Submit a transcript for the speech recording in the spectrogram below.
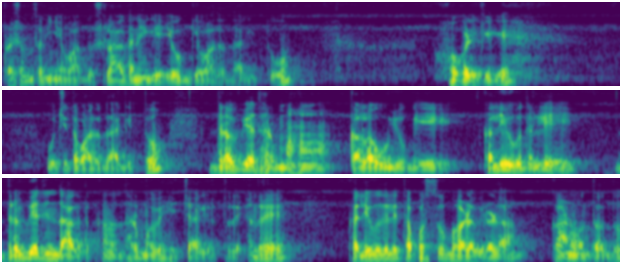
ಪ್ರಶಂಸನೀಯವಾದ್ದು, ಶ್ಲಾಘನೆಗೆ ಯೋಗ್ಯವಾದದ್ದಾಗಿತ್ತು. ಹೊಗಳಿಕೆಗೆ ಉಚಿತವಾದದ್ದಾಗಿತ್ತು. ದ್ರವ್ಯಧರ್ಮ ಕಲೌ ಯುಗೆ. ಕಲಿಯುಗದಲ್ಲಿ ದ್ರವ್ಯದಿಂದ ಆಗತಕ್ಕಂಥ ಧರ್ಮವೇ ಹೆಚ್ಚಾಗಿರುತ್ತದೆ. ಅಂದರೆ ಕಲಿಯುಗದಲ್ಲಿ ತಪಸ್ಸು ಬಹಳ ವಿರಳ ಕಾಣುವಂಥದ್ದು,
